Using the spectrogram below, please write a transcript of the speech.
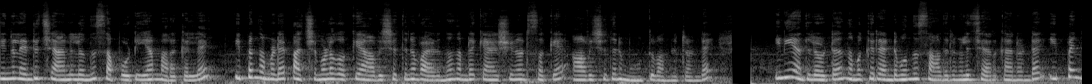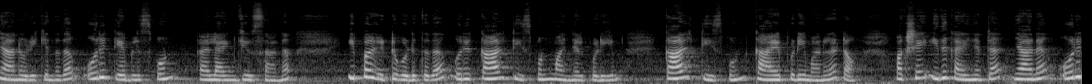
നിങ്ങൾ എന്റെ ചാനലൊന്ന് സപ്പോർട്ട് ചെയ്യാൻ മറക്കല്ലേ? ഇപ്പം നമ്മുടെ പച്ചമുളകൊക്കെ ആവശ്യത്തിന് വഴന്ന് നമ്മുടെ കാഷ്യൂ നട്ട്സൊക്കെ ആവശ്യത്തിന് മൂത്ത് വന്നിട്ടുണ്ട്. ഇനി അതിലോട്ട് നമുക്ക് രണ്ട് മൂന്ന് സാധനങ്ങൾ ചേർക്കാനുണ്ട്. ഇപ്പം ഞാൻ ഒഴിക്കുന്നത് ഒരു ടേബിൾ സ്പൂൺ ലൈം ജ്യൂസാണ്. ഇപ്പോൾ ഇട്ട് കൊടുത്തത് ഒരു കാൽ ടീസ്പൂൺ മഞ്ഞൾപ്പൊടിയും കാൽ ടീസ്പൂൺ കായപ്പൊടിയുമാണ് കേട്ടോ. പക്ഷേ ഇത് കഴിഞ്ഞിട്ട് ഞാൻ ഒരു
